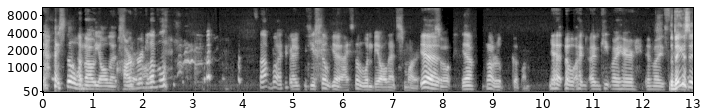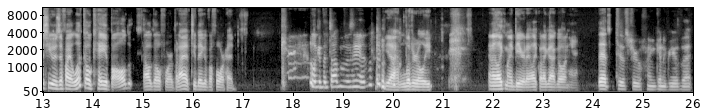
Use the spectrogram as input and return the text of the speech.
I still wouldn't About be all that Harvard honestly. level. it's not much. I, you still, yeah, I still wouldn't be all that smart. Yeah, So yeah, not a real good one. yeah. No, I I'd keep my hair in my. The biggest issue is if I look okay bald, I'll go for it. But I have too big of a forehead. look at the top of his head. Yeah, literally. And I like my beard. I like what I got going here. That is true. I can agree with that.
